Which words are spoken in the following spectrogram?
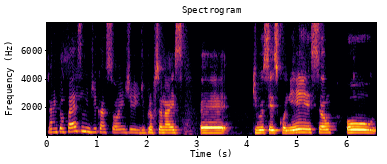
Né? Então, peçam indicações de, de profissionais é, que vocês conheçam ou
